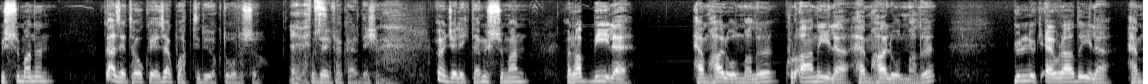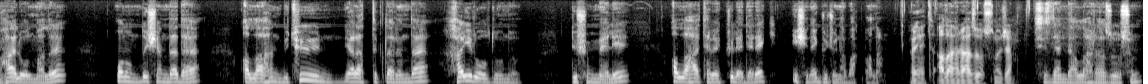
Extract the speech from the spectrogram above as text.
Müslümanın gazete okuyacak vakti de yok doğrusu. Evet. Huzeyfe kardeşim. Öncelikle Müslüman Rabbi ile hemhal olmalı, Kur'an'ı ile hemhal olmalı, günlük evradıyla hemhal olmalı. Onun dışında da Allah'ın bütün yarattıklarında hayır olduğunu düşünmeli. Allah'a tevekkül ederek işine gücüne bakmalı. Evet Allah razı olsun hocam. Sizden de Allah razı olsun.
